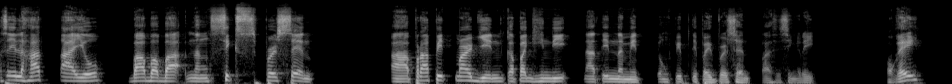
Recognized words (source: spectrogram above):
Kasi lahat tayo bababa ng 6% ah, profit margin kapag hindi natin na-meet yung 55% processing rate. Okay?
